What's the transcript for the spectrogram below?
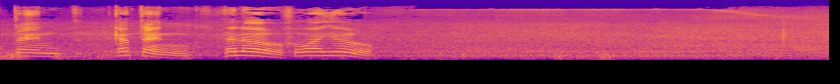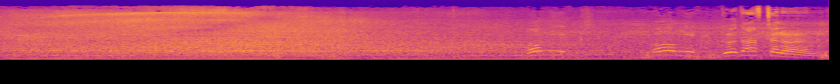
Captain, Captain, hello, who are you? Momik, Momik, good afternoon.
